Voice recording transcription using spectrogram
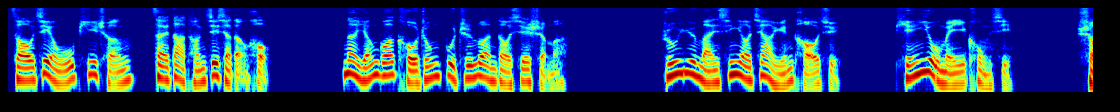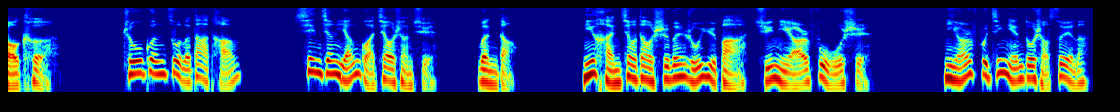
早见吴丕成在大堂阶下等候。那杨寡口中不知乱道些什么，如玉满心要驾云逃去，偏又没一空隙。少客，州官坐了大堂，先将杨寡叫上去，问道：“你喊叫道士温如玉罢娶你儿妇无事，你儿妇今年多少岁了？”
